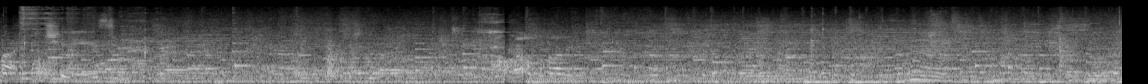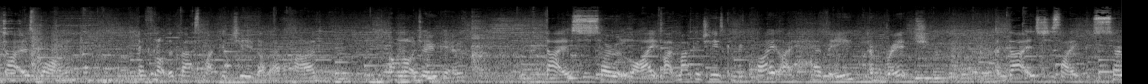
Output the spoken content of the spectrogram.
mac and cheese. Mm. That is one, if not the best mac and cheese I've ever had. I'm not joking. That is so light. Like mac and cheese can be quite like heavy and rich, and that is just like so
